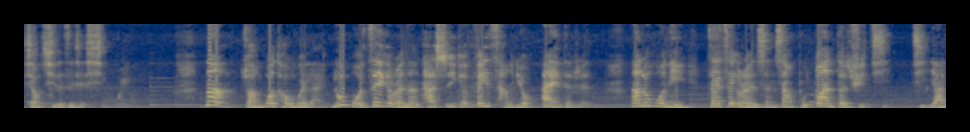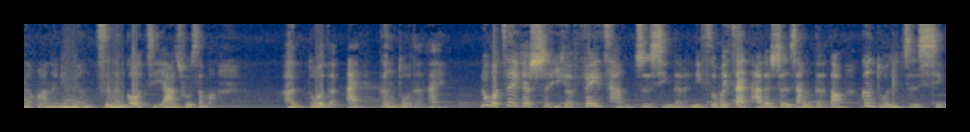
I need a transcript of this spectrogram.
小气的这些行为。那转过头回来，如果这个人呢，他是一个非常有爱的人，那如果你在这个人身上不断的去挤。挤压的话呢，你能只能够挤压出什么？很多的爱，更多的爱。如果这个是一个非常自信的人，你只会在他的身上得到更多的自信。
